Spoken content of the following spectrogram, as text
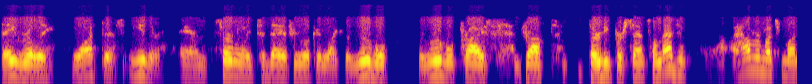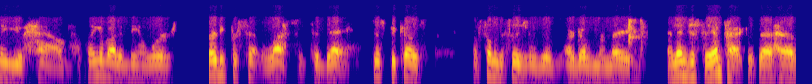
they really want this either. And certainly today, if you look at like the ruble, the ruble price dropped 30%. So imagine uh, however much money you have, think about it being worth 30% less today just because of some decisions that our government made and then just the impact that that has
